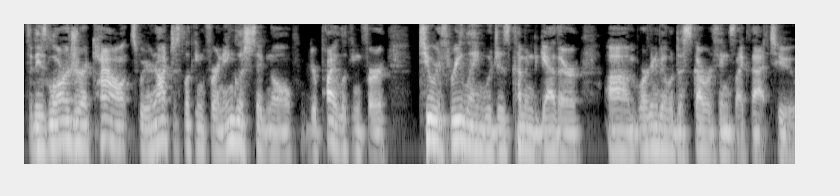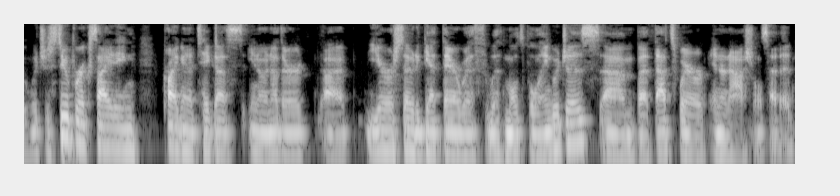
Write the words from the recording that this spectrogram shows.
for these larger accounts where you're not just looking for an English signal, you're probably looking for two or three languages coming together. Um, we're going to be able to discover things like that too, which is super exciting. Probably going to take us, you know, another uh, year or so to get there with with multiple languages. Um, but that's where international is headed.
